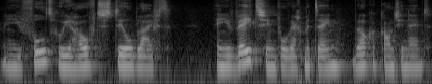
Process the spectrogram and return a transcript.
En je voelt hoe je hoofd stil blijft. En je weet simpelweg meteen welke kant je neemt.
